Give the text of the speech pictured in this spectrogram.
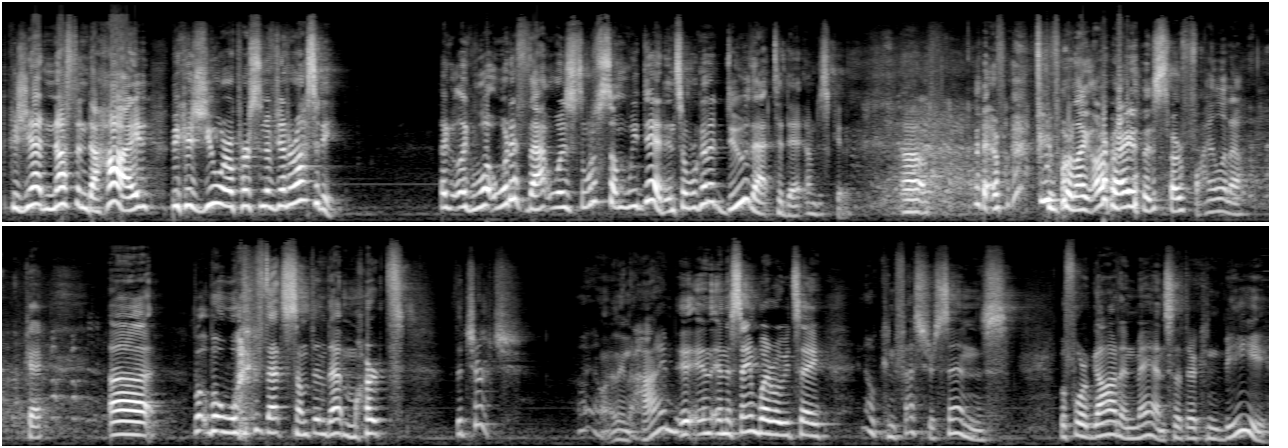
Because you had nothing to hide because you were a person of generosity. Like, like what, what if that was, what if something we did? And so we're going to do that today. I'm just kidding. Uh, people are like, all right, let's start filing out. Okay. Uh, but, but what if that's something that marked the church? I don't have anything to hide. In, in the same way where we'd say, you know, confess your sins before God and man so that there can be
